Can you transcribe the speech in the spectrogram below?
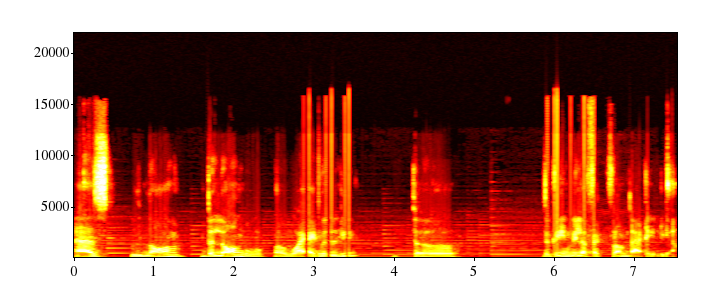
as long the long uh, white will be the the green will affect from that area.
